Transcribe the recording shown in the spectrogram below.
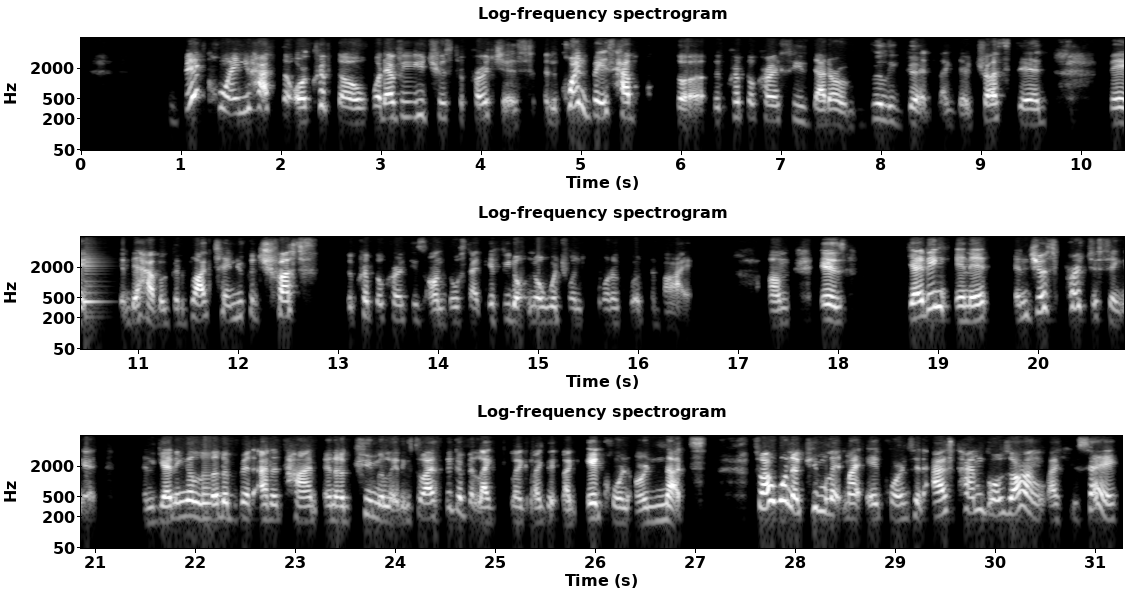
Bitcoin, you have to, or crypto, whatever you choose to purchase. And Coinbase have the, the cryptocurrencies that are really good, like they're trusted, they they have a good blockchain. You can trust the cryptocurrencies on those sites if you don't know which one quote unquote to buy. Um, is getting in it and just purchasing it and getting a little bit at a time and accumulating. So I think of it like like like like acorn or nuts. So I want to accumulate my acorns, and as time goes on, like you say,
